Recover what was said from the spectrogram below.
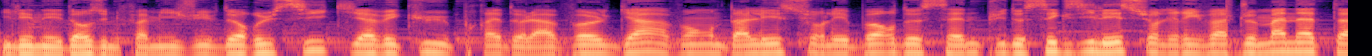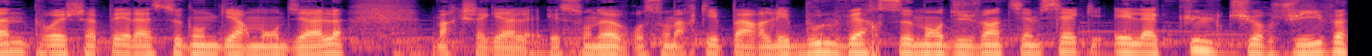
Il est né dans une famille juive de Russie qui a vécu près de la Volga avant d'aller sur les bords de Seine puis de s'exiler sur les rivages de Manhattan pour échapper à la Seconde Guerre mondiale. Chagall et son œuvre sont marqués par les bouleversements du XXe siècle et la culture juive.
